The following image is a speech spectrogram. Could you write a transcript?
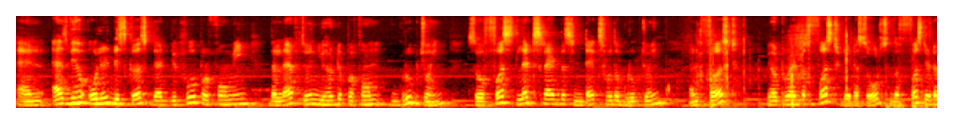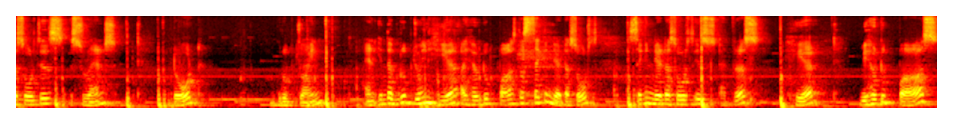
And as we have already discussed that before performing the left join you have to perform group join. So first let's write the syntax for the group join. And first we have to write the first data source. The first data source is students dot group join. And in the group join here I have to pass the second data source. Second data source is address here. We have to pass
